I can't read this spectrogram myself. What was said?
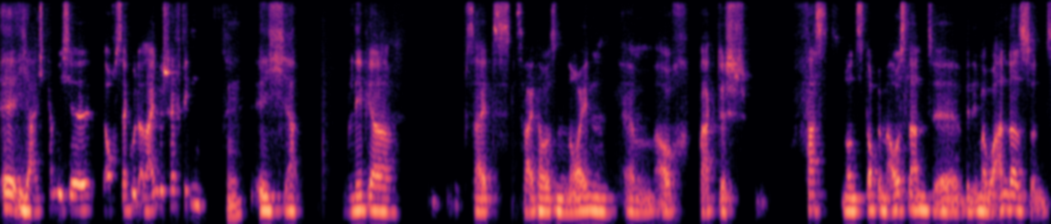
Äh, ja, ich kann mich äh, auch sehr gut allein beschäftigen. Hm. Ich ja, lebe ja seit 2009 ähm, auch praktisch fast nonstop im Ausland, äh, bin immer woanders und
